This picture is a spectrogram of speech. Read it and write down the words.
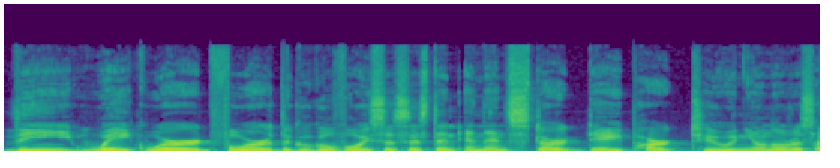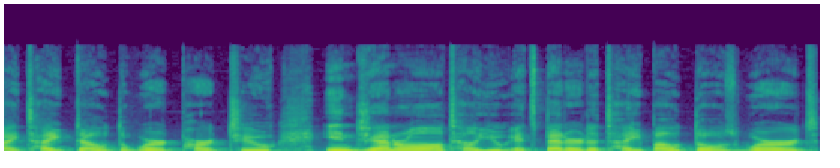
the wake word for the Google Voice Assistant and then start day part two. And you'll notice I typed out the word part two. In general, I'll tell you it's better to type out those words.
